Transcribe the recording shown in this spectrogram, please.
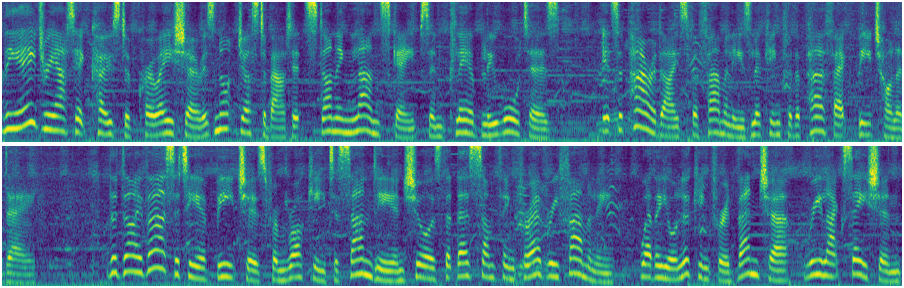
The Adriatic coast of Croatia is not just about its stunning landscapes and clear blue waters, it's a paradise for families looking for the perfect beach holiday. The diversity of beaches from rocky to sandy ensures that there's something for every family, whether you're looking for adventure, relaxation,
